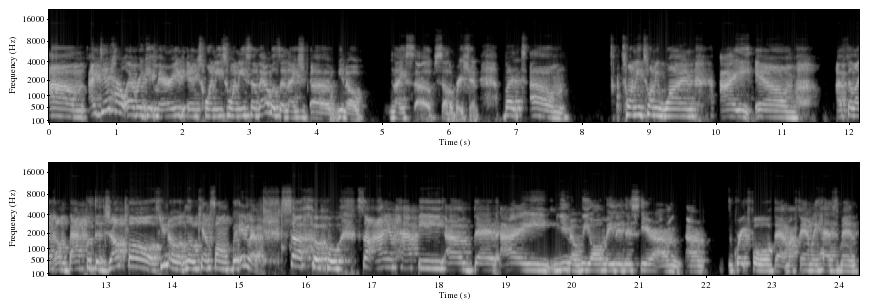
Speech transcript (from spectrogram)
I did, however, get married in 2020, so that was a nice, uh, you know, nice uh, celebration. But um, 2021, I am I feel like I'm back with the jump off, you know, a Lil' Kim song. But anyway, so so I am happy um, that I, you know, we all made it this year. I'm I'm grateful that my family has been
